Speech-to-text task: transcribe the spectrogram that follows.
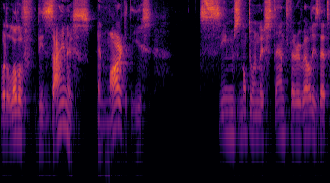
what a lot of designers and marketers seems not to understand very well is that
